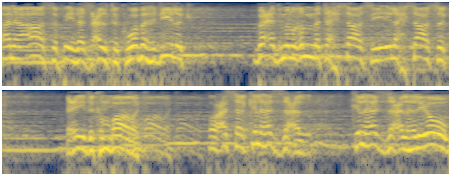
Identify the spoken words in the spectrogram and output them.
أنا آسف إذا زعلتك وبهديلك بعد من غمة إحساسي إلى إحساسك. عيدك مبارك. وعسى كل هالزعل كل هالزعل هاليوم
